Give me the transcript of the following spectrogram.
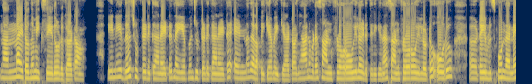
നന്നായിട്ടൊന്ന് മിക്സ് ചെയ്ത് കൊടുക്കുക കേട്ടോ. ഇനി ഇത് ചുട്ടെടുക്കാനായിട്ട് നെയ്യപ്പം ചുട്ടെടുക്കാനായിട്ട് എണ്ണ തിളപ്പിക്കാൻ വെക്കുക കേട്ടോ. ഞാനിവിടെ സൺഫ്ലവർ ഓയിൽ എടുത്തിരിക്കുന്നത്. സൺഫ്ലവർ ഓയിലോട്ട് ഒരു ടേബിൾ സ്പൂൺ തന്നെ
